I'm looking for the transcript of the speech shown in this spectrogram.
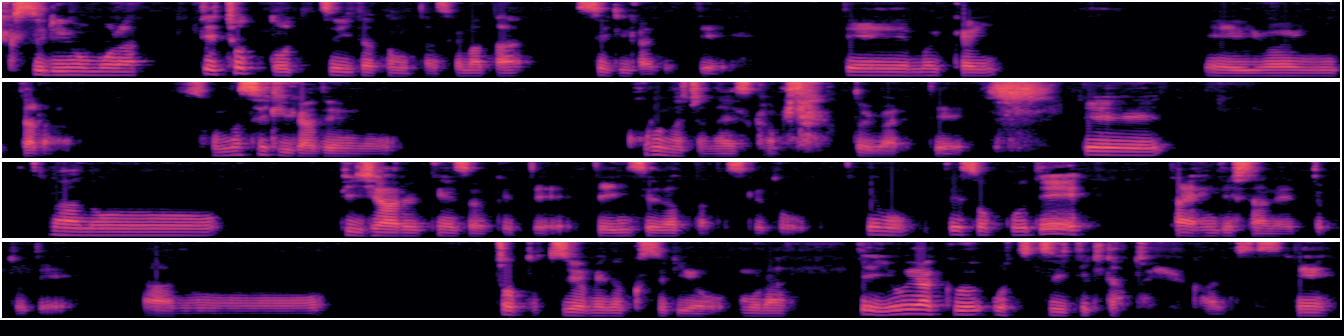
薬をもらって、ちょっと落ち着いたと思ったんですけど、また咳が出て、で、もう一回、えー病院に行ったら、そんな咳が出るの、コロナじゃないですかみたいなこと言われて、で、あのー PCR 検査を受けて、で、陰性だったんですけど、でも、で、そこで大変でしたねってことで、あのーちょっと強めの薬をもらって、ようやく落ち着いてきたという感じですね。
